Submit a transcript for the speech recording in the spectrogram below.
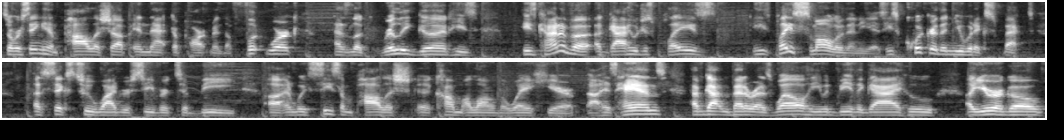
So we're seeing him polish up in that department. The footwork has looked really good. He's he's kind of a, a guy who just plays he plays smaller than he is. He's quicker than you would expect a six-two wide receiver to be uh, and we see some polish uh, come along the way here. Uh, his hands have gotten better as well. He would be the guy who a year ago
